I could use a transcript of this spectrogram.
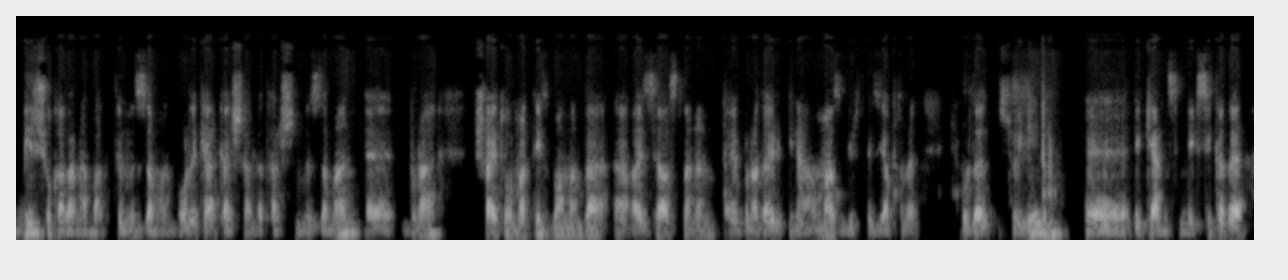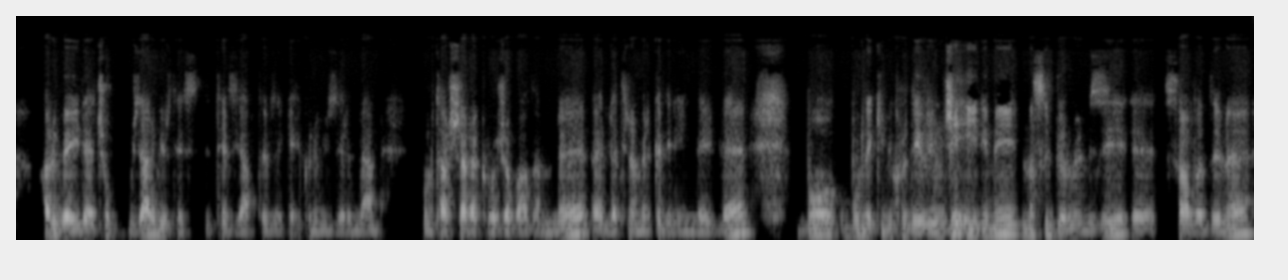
birçok alana baktığımız zaman, oradaki arkadaşlarla tartıştığımız zaman e, buna şahit olmaktayız. Bu anlamda e, Azize Aslan'ın e, buna dair inanılmaz bir tez yaptığını burada söyleyelim. E, kendisi Meksika'da Halu Bey ile çok güzel bir tez, tez yaptı. Özellikle ekonomi üzerinden bunu tartışarak Rojava alanını, e, Latin Amerika deneyimleriyle bu buradaki mikro devrimci eğilimi nasıl görmemizi e, sağladığını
